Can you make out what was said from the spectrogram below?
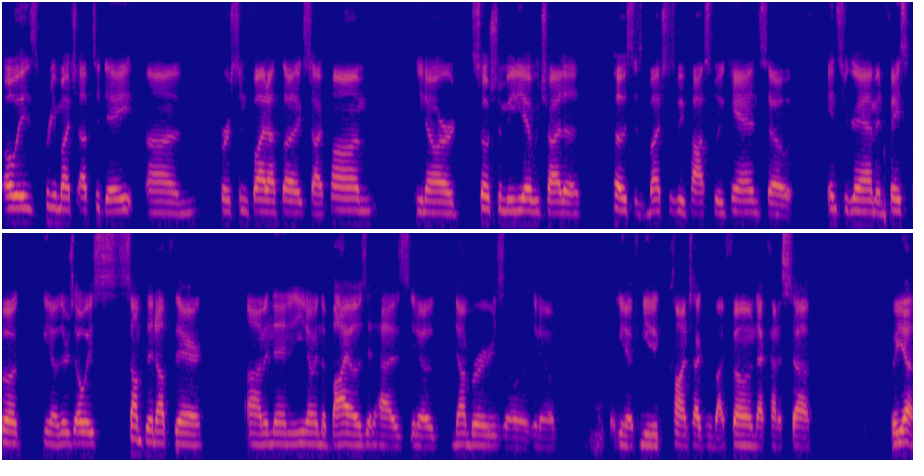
always pretty much up to date. Um, firstinflightathletics.com. You know, our social media, we try to post as much as we possibly can. So Instagram and Facebook, you know, there's always something up there. Um, and then, you know, in the bios, it has, you know, numbers or, you know, you know, if you need to contact me by phone, that kind of stuff. But yeah.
